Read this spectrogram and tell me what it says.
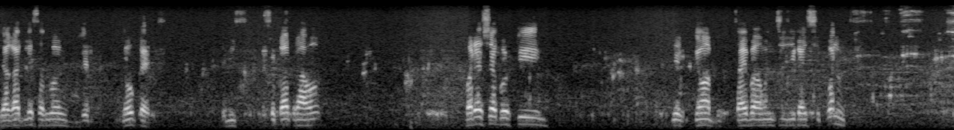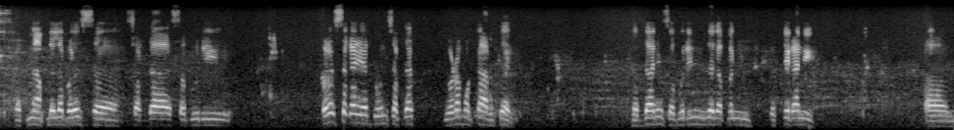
जगातले सर्व जे लोक आहेत त्यांनी सुखात राहावं. बऱ्याचशा गोष्टी जे किंवा साईबाबांची जी काही शिकवण होती त्यातनं आपल्याला बरंच अं, शब्दा सबुरी बरंचसं काही या दोन शब्दात एवढा मोठा अर्थ आहे. श्रद्धा आणि सबुरीने जर आपण प्रत्येकाने अं,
